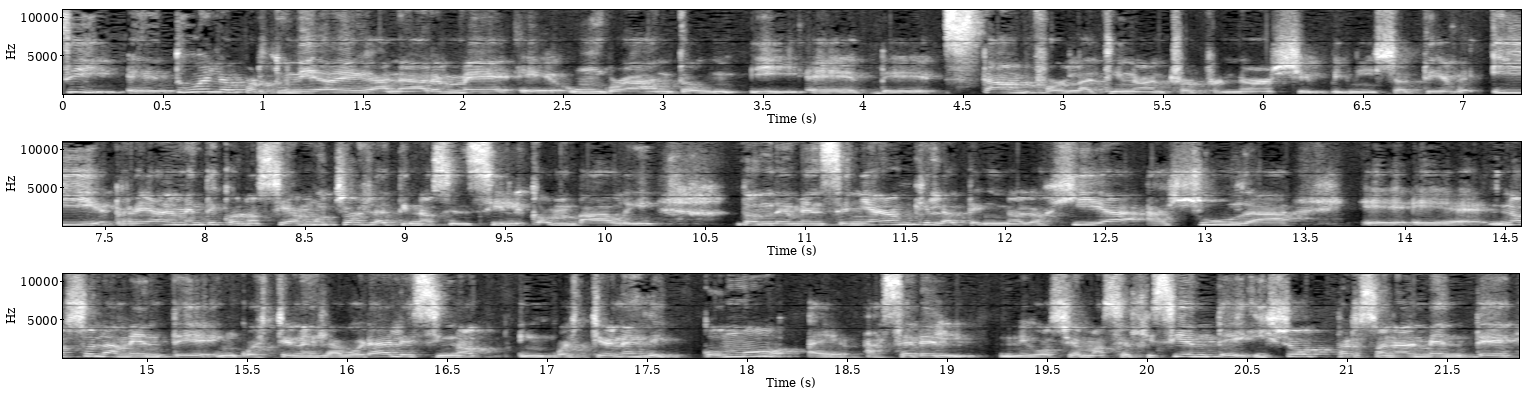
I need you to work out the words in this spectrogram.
Sí, eh, tuve la oportunidad de ganarme eh, un grant eh, de Stanford Latino Entrepreneurship Initiative y realmente conocí a muchos latinos en Silicon Valley, donde me enseñaron que la tecnología ayuda no solamente en cuestiones laborales, sino en cuestiones de cómo hacer el negocio más eficiente. Y yo personalmente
